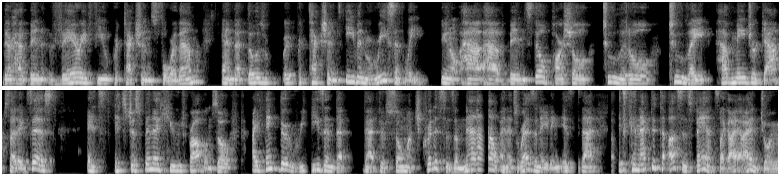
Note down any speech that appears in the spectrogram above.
there have been very few protections for them and that those uh, protections even recently you know have, have been still partial too little too late have major gaps that exist it's it's just been a huge problem. So I think the reason that that there's so much criticism now and it's resonating is that it's connected to us as fans. Like I, I enjoy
